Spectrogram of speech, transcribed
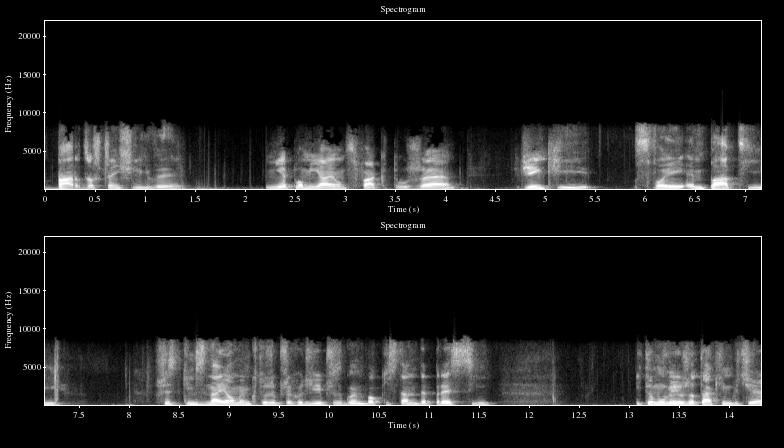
bardzo szczęśliwy, nie pomijając faktu, że dzięki swojej empatii wszystkim znajomym, którzy przechodzili przez głęboki stan depresji, i to mówię już o takim, gdzie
